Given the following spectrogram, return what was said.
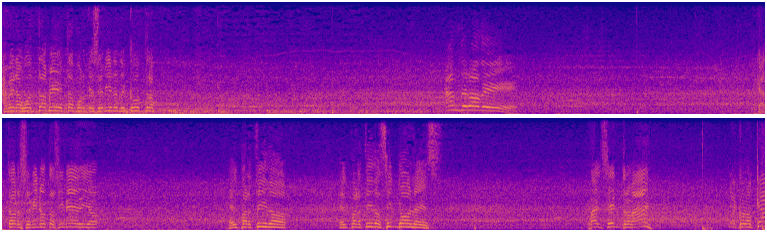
A ver, aguantame esta porque se viene de contra. Anderade. 14 minutos y medio. El partido. El partido sin goles. Va al centro, va. A colocar.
